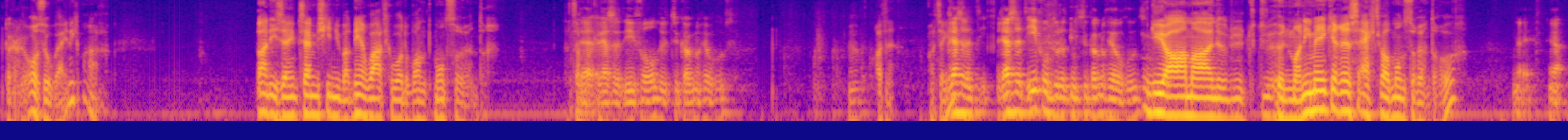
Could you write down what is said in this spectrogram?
Ik dacht, oh, zo weinig maar. Maar die zijn, zijn misschien nu wat meer waard geworden, want Monster Hunter. Dat Ja. Resident Evil doet natuurlijk ook nog heel goed. Wat, eh, wat zeg je? Resident, Resident Evil doet het natuurlijk ook nog heel goed. Ja, maar hun moneymaker is echt wel Monster Hunter, hoor. Nee, ja.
